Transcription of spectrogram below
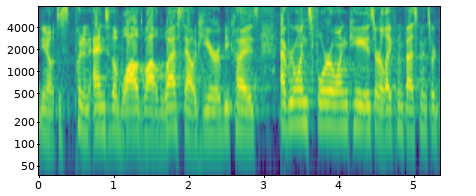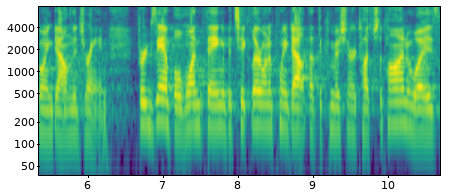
you know, to put an end to the wild, wild west out here because everyone's 401ks or life investments are going down the drain. For example, one thing in particular I want to point out that the commissioner touched upon was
